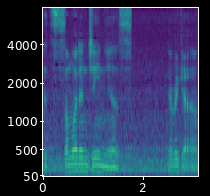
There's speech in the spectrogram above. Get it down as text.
It's somewhat ingenious. Here we go.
